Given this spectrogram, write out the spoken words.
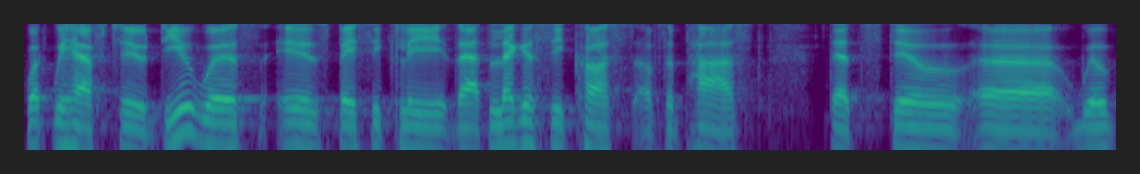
what we have to deal with is basically that legacy cost of the past that still uh, will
